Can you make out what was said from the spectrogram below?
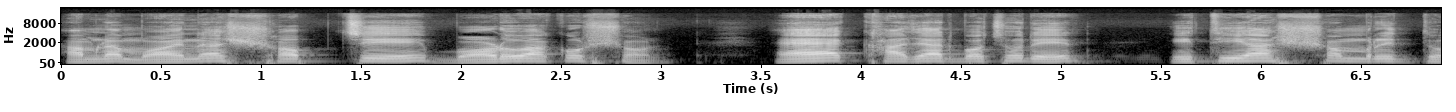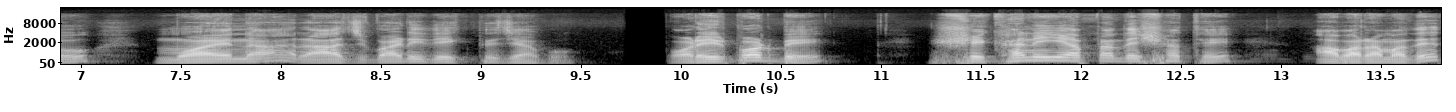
আমরা ময়নার সবচেয়ে বড় আকর্ষণ, এক হাজার বছরের ইতিহাস সমৃদ্ধ ময়না রাজবাড়ি দেখতে যাব। পরের পর্বে সেখানেই আপনাদের সাথে আবার আমাদের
